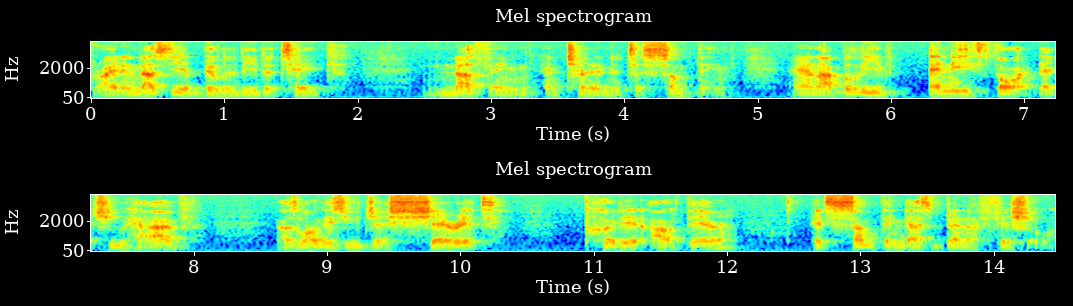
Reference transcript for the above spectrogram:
right? And that's the ability to take nothing and turn it into something. And I believe any thought that you have as long as you just share it, put it out there, it's something that's beneficial.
